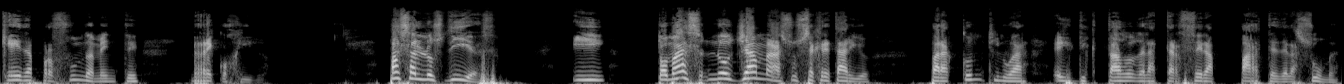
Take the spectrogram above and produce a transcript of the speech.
queda profundamente recogido. Pasan los días y Tomás no llama a su secretario para continuar el dictado de la tercera parte de la suma.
